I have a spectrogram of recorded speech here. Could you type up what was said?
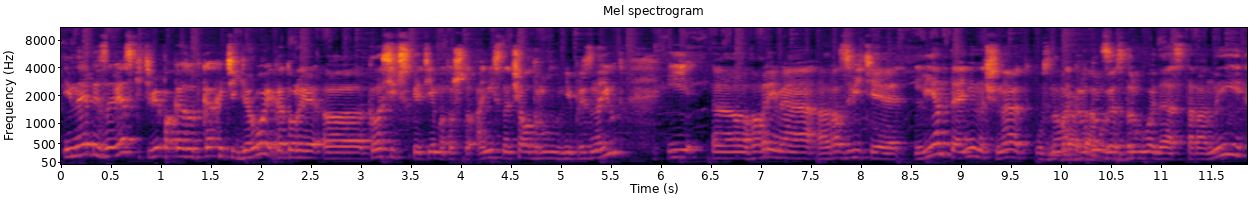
И на этой завязке тебе показывают, как эти герои, которые э, классическая тема, то что они сначала друг друга не признают, и э, во время развития ленты они начинают узнавать друг Брататься. друга с другой да, стороны,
